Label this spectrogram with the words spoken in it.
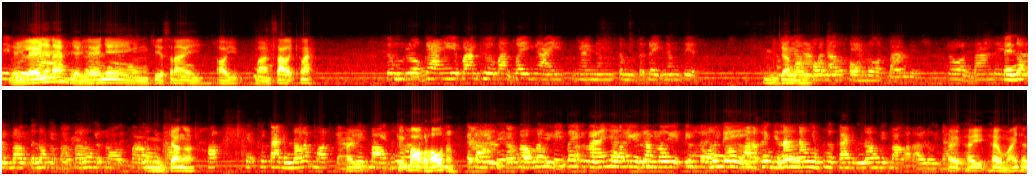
និយាយលេងណានិយាយលេងឯងអធិស្ឋានឲ្យបានសើចខ្លះអទំរកការងារបានធ្វើបាន3ថ្ងៃថ្ងៃហ្នឹងទំទៅដេកហ្នឹងទៀតអញ្ចឹងហ៎កូនដើរកូនរត់បានទៀត រត់បានទេតែនោះគេបោកទៅនោះគេបោកទៅនោះគេបោកបោកអញ្ចឹងហ៎ហត់គេធ្វើការចំណងឲ្យបត់ការហើយគេបោកគេបោករហូតហ៎ការងារគេបោកនឹងពី3កន្លែងហើយចង់លុយទីតមួយនេះអត់ឃើញចំណាំហ្នឹងខ្ញុំធ្វើការចំណងគេបោកអត់ឲ្យលុយដែរហើយហើយហើយបំញធ្វើ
